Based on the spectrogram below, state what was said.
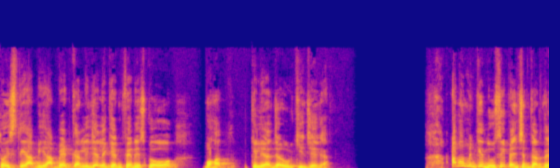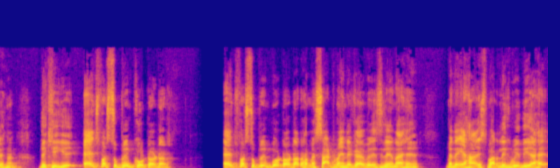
तो इसलिए अभी आप वेट कर लीजिए, लेकिन फिर इसको बहुत क्लियर ज़रूर कीजिएगा। अब हम इनकी दूसरी पेंशन करते हैं। देखिए, ये as per supreme court order as per supreme court order हमें साठ महीने का एवरेज लेना है। मैंने यहाँ इस बार लिख भी दिया है,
